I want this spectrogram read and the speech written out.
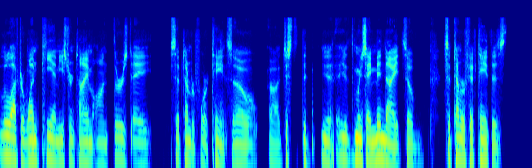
little after 1 p.m. Eastern time on Thursday, September 14th. So, uh, just the you know, when you say midnight, so September 15th is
